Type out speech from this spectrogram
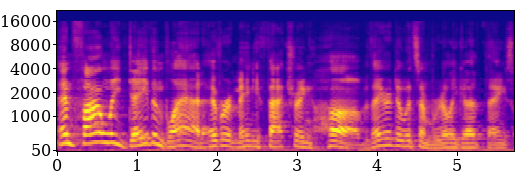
And finally, Dave and Vlad over at Manufacturing Hub. They are doing some really good things.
